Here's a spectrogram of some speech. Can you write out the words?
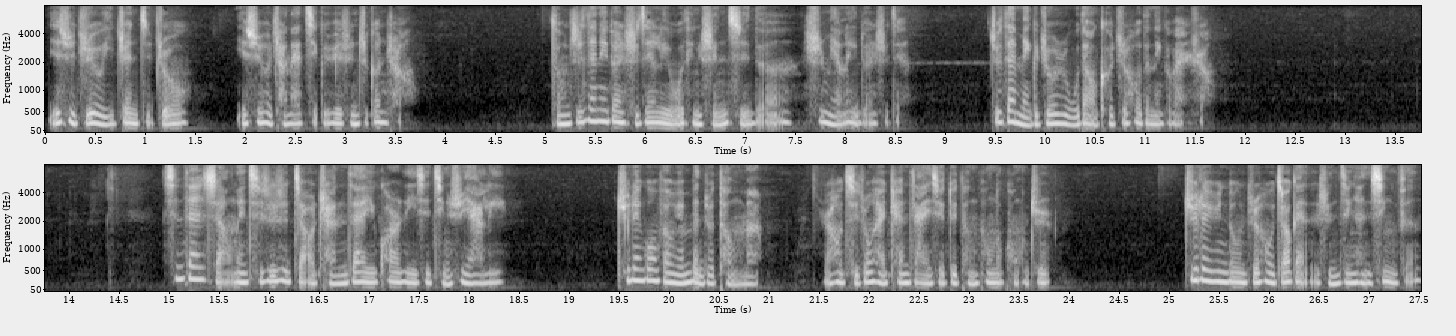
也许只有一阵几周，也许有长达几个月，甚至更长。总之，在那段时间里，我挺神奇的，失眠了一段时间。就在每个周日舞蹈课之后的那个晚上。现在想，那其实是脚缠在一块儿的一些情绪压力。去练功房原本就疼嘛，然后其中还掺杂一些对疼痛的恐惧。剧烈运动之后，交感神经很兴奋，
